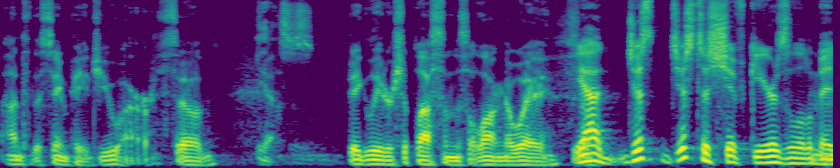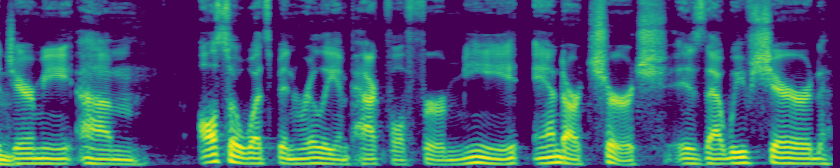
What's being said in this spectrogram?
onto the same page you are. So Yes. big leadership lessons along the way. So, Yeah, just just to shift gears a little bit, Jeremy. Um, also, what's been really impactful for me and our church is that we've shared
